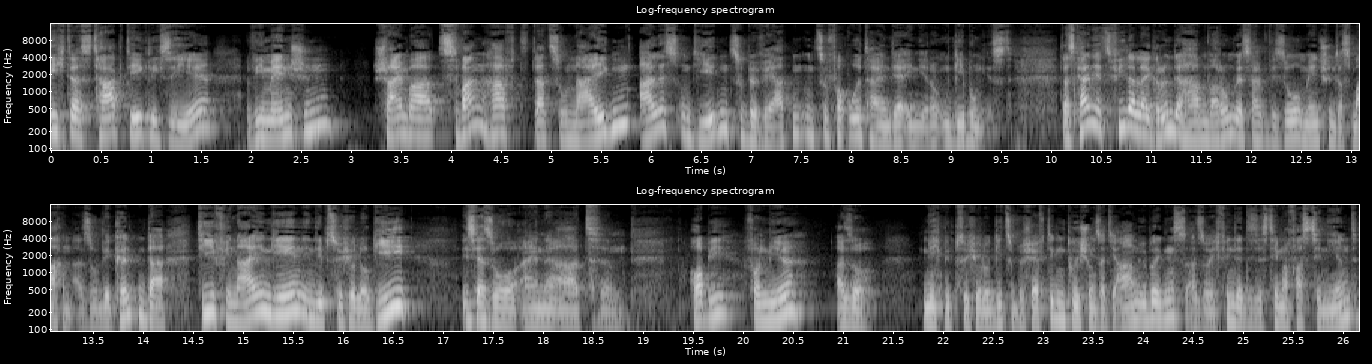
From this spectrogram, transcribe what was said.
ich das tagtäglich sehe, wie Menschen scheinbar zwanghaft dazu neigen, alles und jeden zu bewerten und zu verurteilen, der in ihrer Umgebung ist. Das kann jetzt vielerlei Gründe haben, warum, weshalb, wieso Menschen das machen. Also wir könnten da tief hineingehen in die Psychologie. Ist ja so eine Art ähm, Hobby von mir. Also mich mit Psychologie zu beschäftigen, tue ich schon seit Jahren übrigens. Also ich finde dieses Thema faszinierend,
